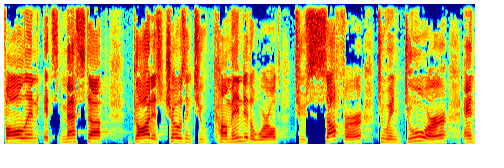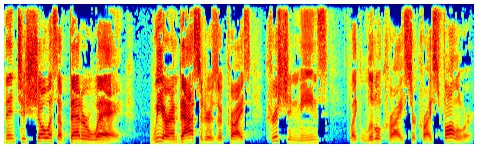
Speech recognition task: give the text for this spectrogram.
fallen. It's messed up. God has chosen to come into the world to suffer, to endure, and then to show us a better way. We are ambassadors of Christ. Christian means like little Christ or Christ follower.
